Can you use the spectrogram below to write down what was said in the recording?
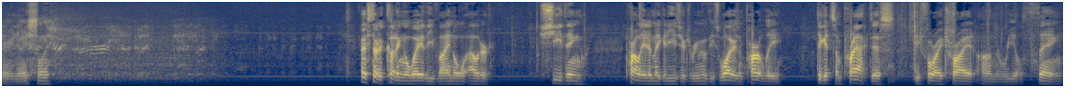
very nicely. I started cutting away the vinyl outer sheathing partly to make it easier to remove these wires and partly to get some practice before I try it on the real thing.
